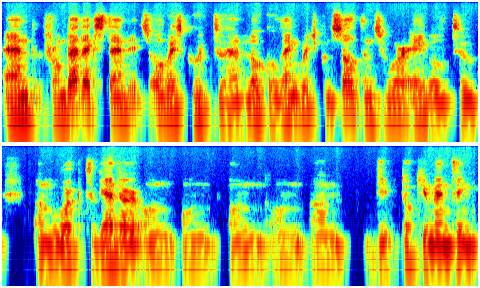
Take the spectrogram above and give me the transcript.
And from that extent, it's always good to have local language consultants who are able to um, work together on, on, on, on um, documenting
